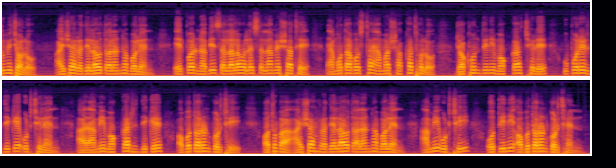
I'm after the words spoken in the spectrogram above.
তুমি চলো। আয়সা রদিল্লাহ তাল্লাহা বলেন, এরপর নবী সাল্লাহ সাল্লামের সাথে এমত অবস্থায় আমার সাক্ষাৎ হলো যখন তিনি মক্কা ছেড়ে উপরের দিকে উঠছিলেন। আর আমি মক্কার দিকে অবতরণ করছি। অথবা আয়শাহ রদিয়াল্লাহ তাল্লাহা বলেন, আমি উঠছি ও তিনি অবতরণ করছেন।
